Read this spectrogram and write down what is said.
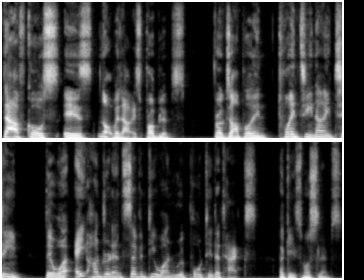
That of course is not without its problems. For example in 2019 there were 871 reported attacks against Muslims.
